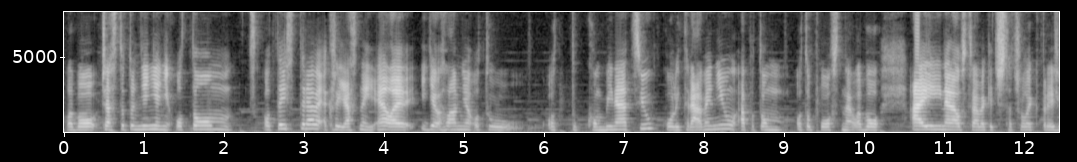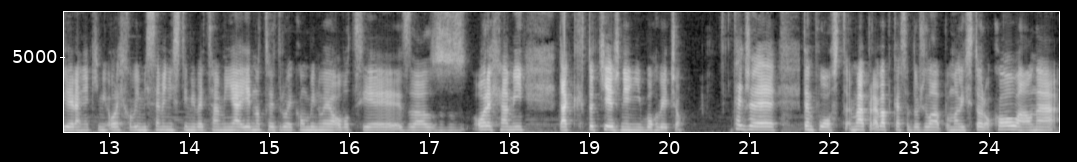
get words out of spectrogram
lebo často to je ani o tom, o tej strave, akože jasné je, ale ide hlavne o tú o tú kombináciu kvôli tráveniu a potom o to pôstne, lebo aj na strave, keď sa človek prežiera nejakými orechovými semenistými vecami a jedno cez druhé kombinuje ovocie s, s orechami, tak to tiež není boh vie čo. Takže ten pôst, moja prababka sa dožila pomaly 100 rokov a ona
